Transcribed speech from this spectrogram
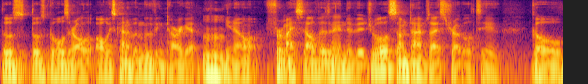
those those goals are all, always kind of a moving target. Mm-hmm. You know, for myself as an individual, sometimes I struggle to go,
